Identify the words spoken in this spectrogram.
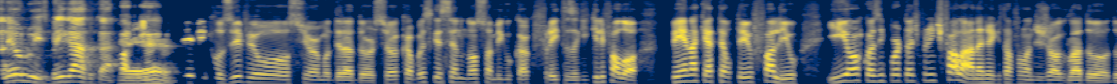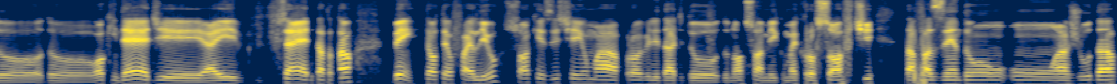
Valeu, Luiz. Obrigado, cara. É, Inclusive, inclusive, o senhor moderador, o senhor acabou esquecendo do nosso amigo Caco Freitas aqui, que ele falou, ó, pena que a Telltale faliu. E é uma coisa importante pra gente falar, né, já que tá falando de jogos lá do, do, do Walking Dead, aí série, tal, tal, tal. Bem, Telltale faliu, só que existe aí uma probabilidade do, do nosso amigo Microsoft tá fazendo um, um ajuda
